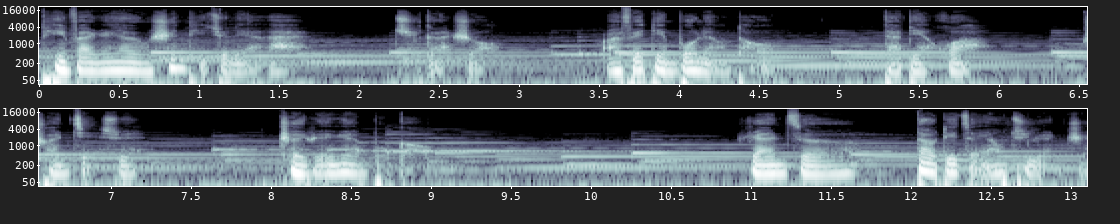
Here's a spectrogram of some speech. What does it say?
平凡人要用身体去恋爱，去感受，而非电波两头，打电话。传简讯，这远远不够。然则，到底怎样去忍之？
